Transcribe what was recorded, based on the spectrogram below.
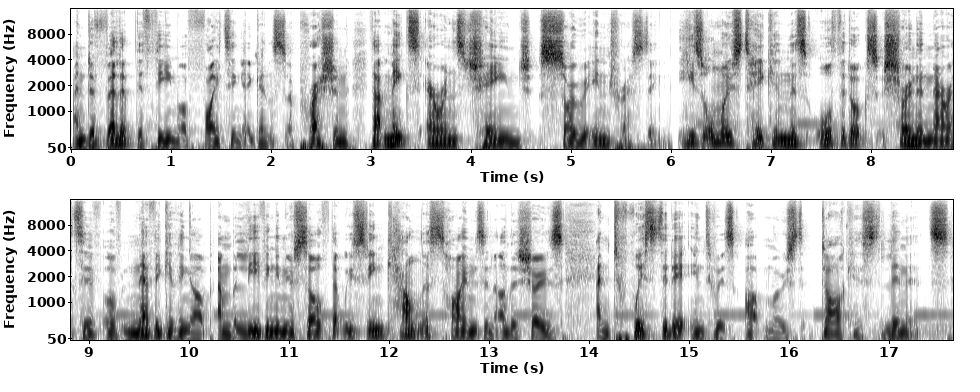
and developed the theme of fighting against oppression that makes Eren's change so interesting. He's almost taken this orthodox shonen narrative of never giving up and believing in yourself that we've seen countless times in other shows and twisted it into its utmost darkest limits.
